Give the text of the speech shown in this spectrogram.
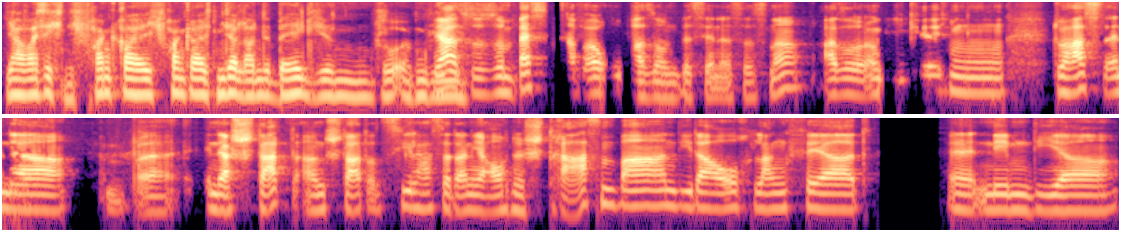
ja, weiß ich nicht, Frankreich Frankreich, Niederlande, Belgien, so Ja, irgendwie. so so 'n Best of Europa so 'n bisschen ist es, ne? Also, irgendwie Kirchen du hast in der in der Stadt an Start und Ziel hast du dann ja auch 'ne Straßenbahn, die da auch langfährt, äh, neben dir.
